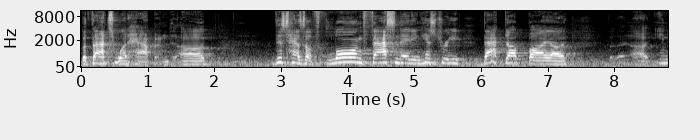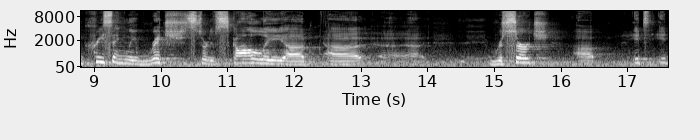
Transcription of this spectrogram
But that's what happened. Uh, this has a long, fascinating history backed up by a uh, increasingly rich, sort of scholarly uh, uh, research. Uh, it's, it,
